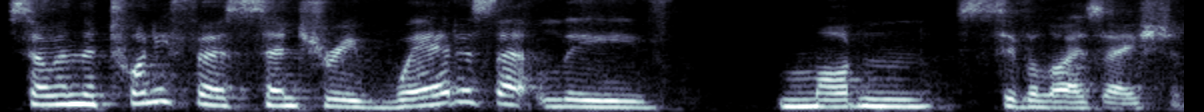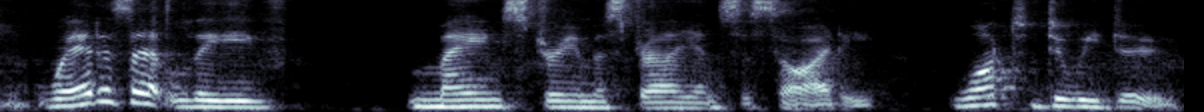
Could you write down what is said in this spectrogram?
So in the 21st century, where does that leave modern civilization? Where does that leave mainstream Australian society? What do we do?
